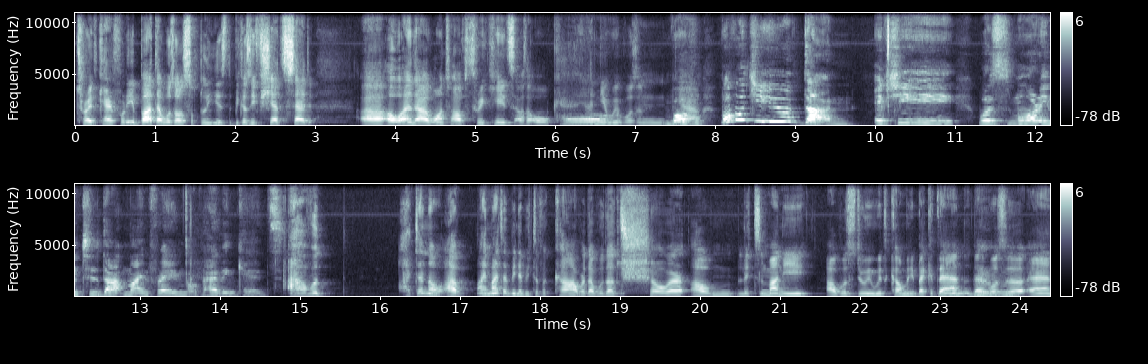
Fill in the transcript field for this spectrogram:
tread carefully but i was also pleased because if she had said uh, oh and i want to have three kids. I was like okay. I knew it wasn't What, yeah. what would you have done if she was more into that mind frame of having kids? i would i don't know. I, I might have been a bit of a coward. I would have show her how little money i was doing with comedy back then. That was uh, and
